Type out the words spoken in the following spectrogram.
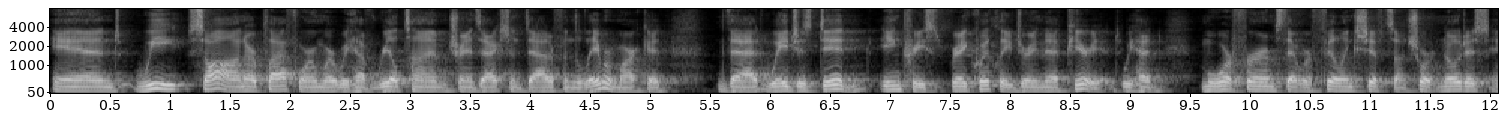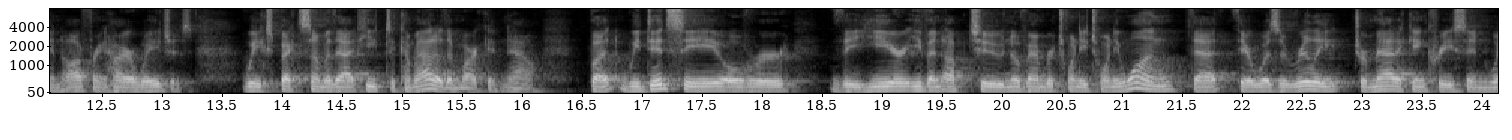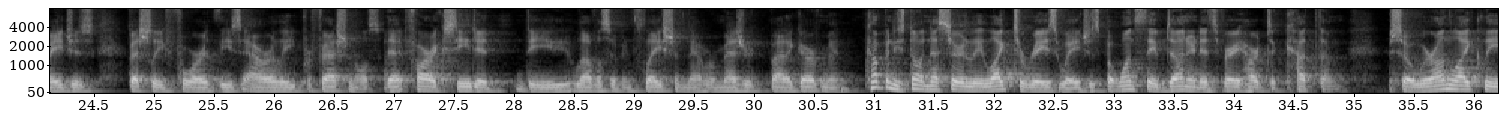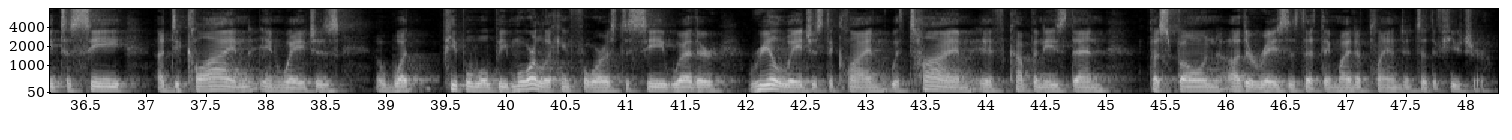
And we saw on our platform where we have real time transaction data from the labor market that wages did increase very quickly during that period. We had more firms that were filling shifts on short notice and offering higher wages. We expect some of that heat to come out of the market now. But we did see over the year, even up to November 2021, that there was a really dramatic increase in wages, especially for these hourly professionals, that far exceeded the levels of inflation that were measured by the government. Companies don't necessarily like to raise wages, but once they've done it, it's very hard to cut them. So we're unlikely to see a decline in wages. What people will be more looking for is to see whether real wages decline with time if companies then postpone other raises that they might have planned into the future.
